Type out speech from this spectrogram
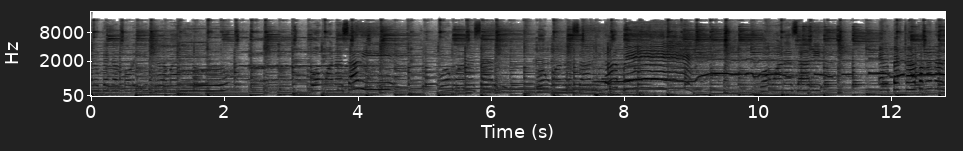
LPK Kori Indramayu. Wong Manasari Wong Manasari Wong Manasari kabeh. Wong Manasari LPK apa kanan?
